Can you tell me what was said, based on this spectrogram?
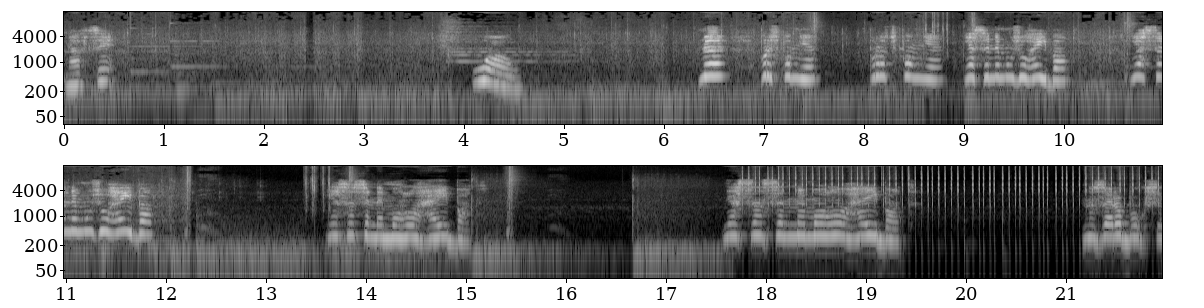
Já chci... Wow. Ne, proč po mně? Proč po mně? Já se nemůžu hejbat. Já se nemůžu hejbat. Já jsem se nemohl hejbat. Já jsem se nemohl hejbat. No za Robuxy.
